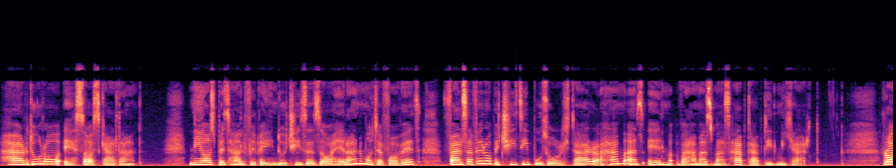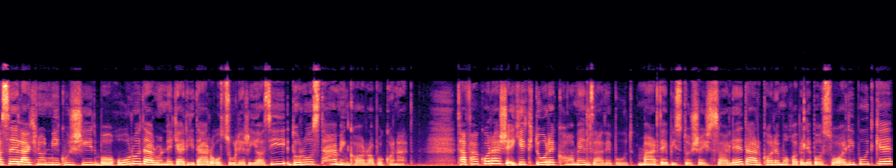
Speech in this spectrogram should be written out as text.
هر دو را احساس کردند. نیاز به تلفیق این دو چیز ظاهرا متفاوت فلسفه را به چیزی بزرگتر هم از علم و هم از مذهب تبدیل می کرد. راسل اکنون میکوشید با غور و درون نگری در اصول ریاضی درست همین کار را بکند. تفکرش یک دور کامل زده بود. مرد 26 ساله در کار مقابله با سوالی بود که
